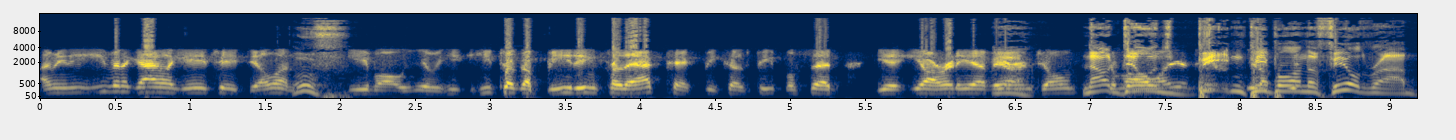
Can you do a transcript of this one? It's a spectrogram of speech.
I mean, even a guy like AJ Dillon, Evo, you know, he he took a beating for that pick because people said you, you already have Aaron Jones. Now Jamal Dylan's Williams. beating You know, people on the field, Rob.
